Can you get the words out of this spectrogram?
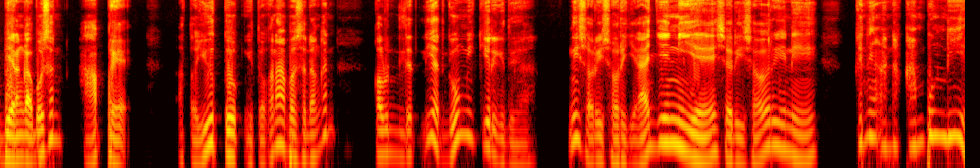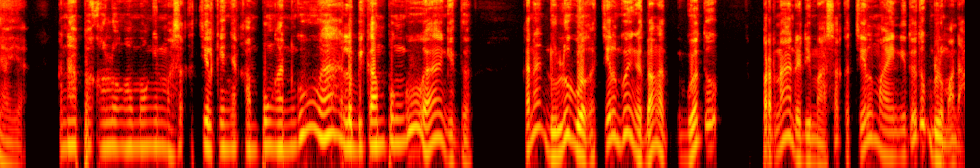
biar nggak bosen? HP atau YouTube gitu, kenapa? Sedangkan kalau dilihat-lihat gue mikir gitu ya, nih sorry-sorry aja nih ya, sorry-sorry nih, kan yang anak kampung dia ya, kenapa kalau ngomongin masa kecil kayaknya kampungan gua, lebih kampung gua gitu. Karena dulu gua kecil gue inget banget, gua tuh pernah ada di masa kecil main itu tuh belum ada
